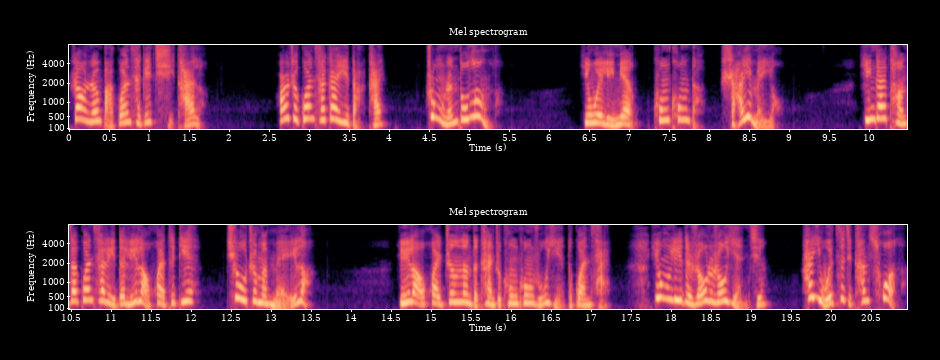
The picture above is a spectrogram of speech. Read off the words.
让人把棺材给起开了。而这棺材盖一打开，众人都愣了，因为里面空空的，啥也没有。应该躺在棺材里的李老坏他爹就这么没了。李老坏怔愣的看着空空如也的棺材，用力的揉了揉眼睛，还以为自己看错了，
